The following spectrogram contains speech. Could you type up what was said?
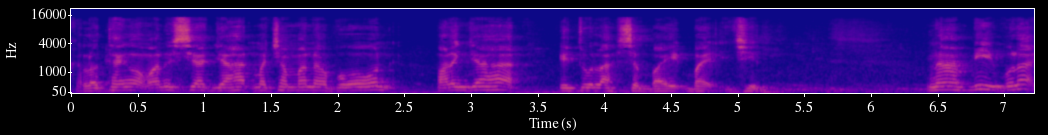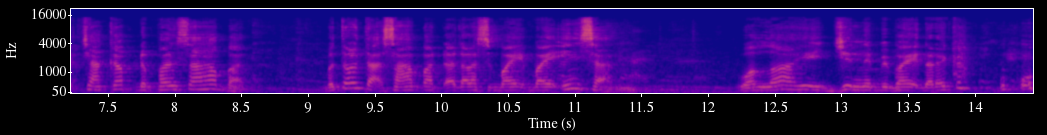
kalau tengok manusia jahat macam mana pun paling jahat itulah sebaik-baik jin Nabi pula cakap depan sahabat. Betul tak sahabat adalah sebaik-baik insan? Wallahi jin lebih baik dari kamu.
